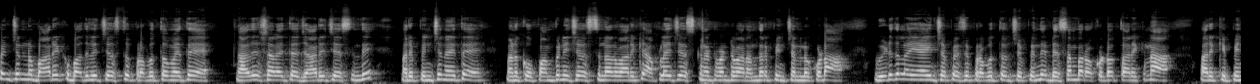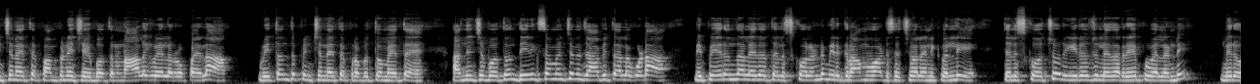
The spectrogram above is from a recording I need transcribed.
పింఛన్ను భార్యకు బదిలీ చేస్తూ ప్రభుత్వం అయితే ఆదేశాలు అయితే జారీ చేసింది. మరి పింఛన్ అయితే మనకు పంపిణీ చేస్తున్నారు వారికి. అప్లై చేసుకున్నటువంటి వారందరి పింఛన్లు కూడా విడుదలయ్యాయని చెప్పేసి ప్రభుత్వం చెప్పింది. డిసెంబర్ ఒకటో తారీఖున వారికి పింఛన్ అయితే పంపిణీ చేయబోతున్నారు నాలుగు వేల రూపాయల వితంతు పింఛన్ అయితే ప్రభుత్వం అయితే అందించబోతుంది. దీనికి సంబంధించిన జాబితాలో కూడా మీ పేరుందా లేదా తెలుసుకోవాలంటే మీరు గ్రామ వార్డు సచివాలయానికి వెళ్ళి తెలుసుకోవచ్చు. ఈరోజు లేదా రేపు వెళ్ళండి. మీరు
